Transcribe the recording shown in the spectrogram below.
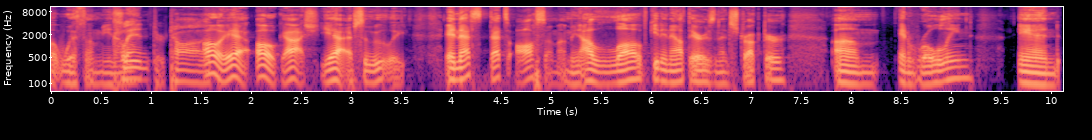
uh, with them. You know, Clint or Todd. Oh yeah. Oh gosh. Yeah. Absolutely. And that's that's awesome. I mean, I love getting out there as an instructor, um, and rolling, and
